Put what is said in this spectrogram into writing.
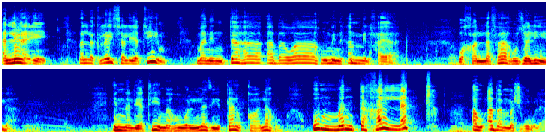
قال لنا إيه؟ قال لك ليس اليتيم من انتهى أبواه من هم الحياة وخلفاه ذليلا. إن اليتيم هو الذي تلقى له أما تخلت أو أبا مشغولا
